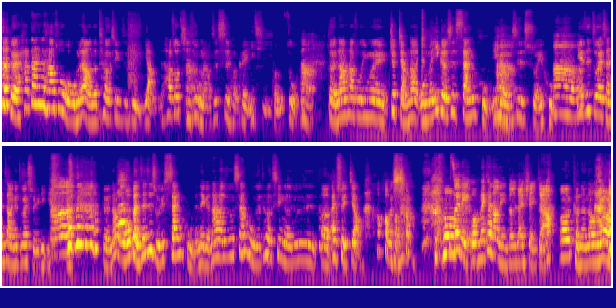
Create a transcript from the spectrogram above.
对对，他但是他说我我们两个的特性是不一样的，他说其实我们俩是适合可以一起合作的，嗯对，然后他说因为就讲到我们一个是山虎，一个嗯是水虎。嗯一个是住在山上，一个住在水里。嗯 对，然后我本身是属于山虎的那个，那他就说山虎的特性呢，就是呃爱睡觉，好好笑。所以你我没看到你都是在睡觉。哦可能哦没有了。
